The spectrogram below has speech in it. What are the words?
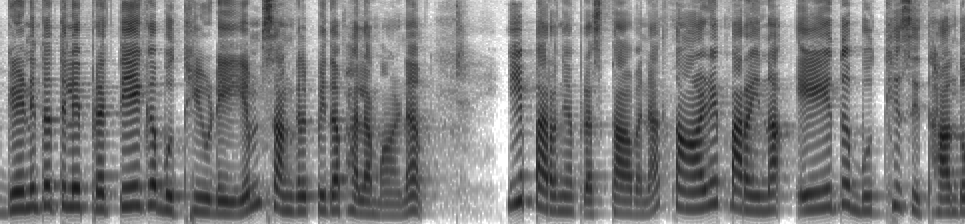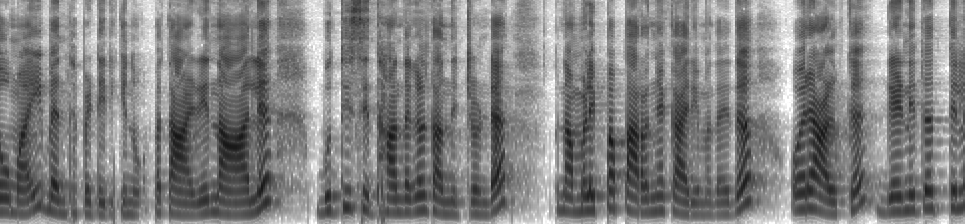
ഗണിതത്തിലെ പ്രത്യേക ബുദ്ധിയുടെയും സങ്കല്പിത ഫലമാണ്. ഈ പറഞ്ഞ പ്രസ്താവന താഴെ പറയുന്ന ഏത് ബുദ്ധി സിദ്ധാന്തവുമായി ബന്ധപ്പെട്ടിരിക്കുന്നു. അപ്പോൾ താഴെ നാല് ബുദ്ധി സിദ്ധാന്തങ്ങൾ തന്നിട്ടുണ്ട് നമ്മളിപ്പോൾ പറഞ്ഞ കാര്യം അതായത് ഒരാൾക്ക് ഗണിതത്തിൽ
